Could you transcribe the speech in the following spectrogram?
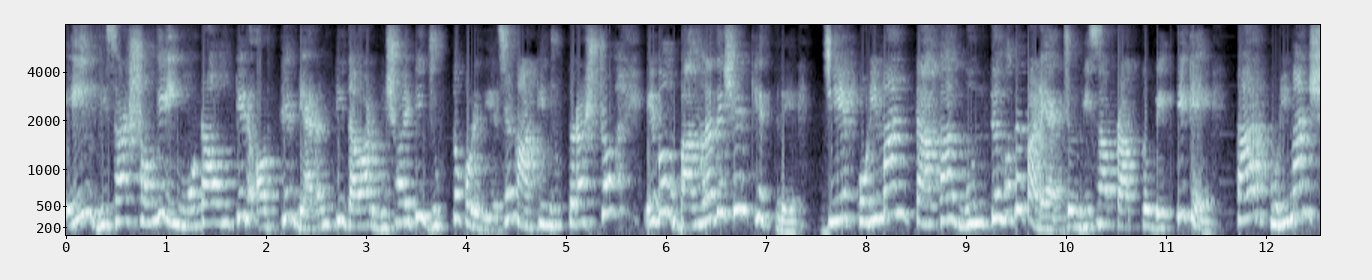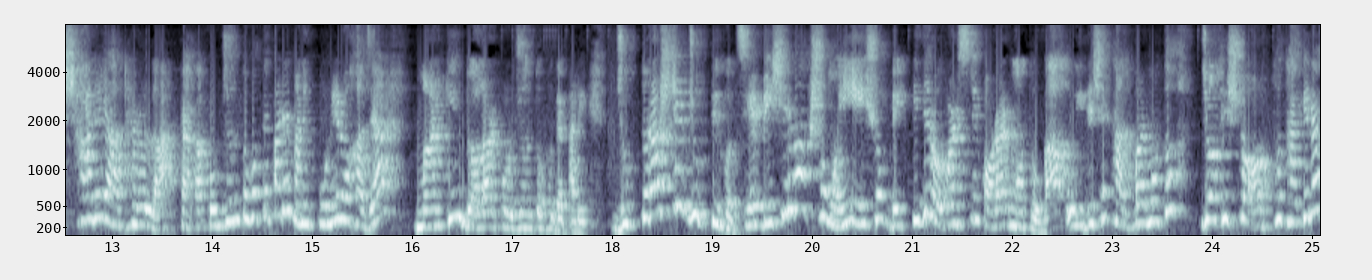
এই ভিসার সঙ্গে এই মোটা অঙ্কের অর্থের গ্যারান্টি দেওয়ার বিষয়টি যুক্ত করে দিয়েছে মার্কিন যুক্তরাষ্ট্র এবং বাংলাদেশের ক্ষেত্রে যে পরিমাণ টাকা গুনতে হতে পারে একজন ভিসা প্রাপ্ত ব্যক্তিকে তার পরিমাণ সাড়ে আঠারো লাখ টাকা পর্যন্ত হতে পারে মানে পনেরো হাজার মার্কিন ডলার পর্যন্ত হতে পারে। যুক্তরাষ্ট্রের যুক্তি হচ্ছে, বেশিরভাগ সময়ই এইসব ব্যক্তিদের ওভারস্টে করার মতো বা ওই দেশে থাকবার মতো যথেষ্ট অর্থ থাকে না।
